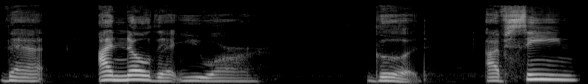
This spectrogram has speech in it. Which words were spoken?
that I know that you are good. I've seen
